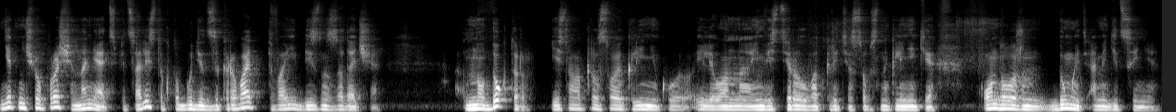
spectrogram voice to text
Нет ничего проще нанять специалиста, кто будет закрывать твои бизнес-задачи. Но доктор, если он открыл свою клинику или он инвестировал в открытие собственной клиники, он должен думать о медицине.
